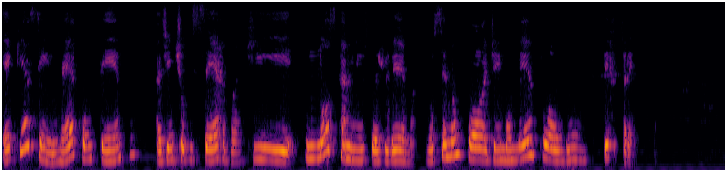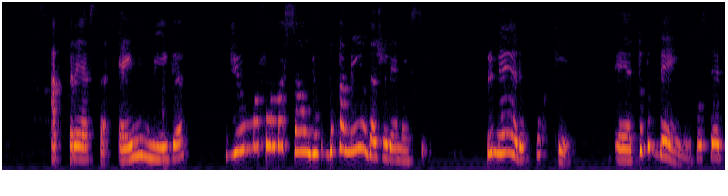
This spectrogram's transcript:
é que, assim, né, com o tempo, a gente observa que nos caminhos da Jurema, você não pode, em momento algum, ter pressa. A pressa é inimiga de uma formação, de, do caminho da Jurema em si. Primeiro, porque é, tudo bem, você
